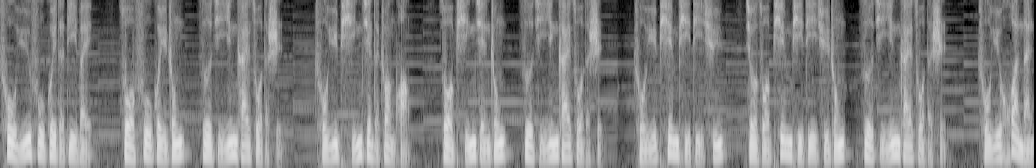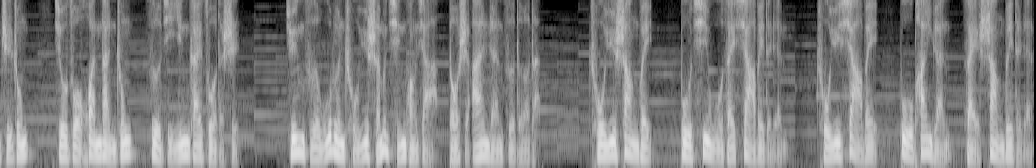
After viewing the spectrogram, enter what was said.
处于富贵的地位，做富贵中自己应该做的事；处于贫贱的状况，做贫贱中自己应该做的事；处于偏僻地区，就做偏僻地区中自己应该做的事；处于患难之中，就做患难中自己应该做的事。君子无论处于什么情况下，都是安然自得的。处于上位。不欺侮在下位的人，处于下位不攀援在上位的人，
